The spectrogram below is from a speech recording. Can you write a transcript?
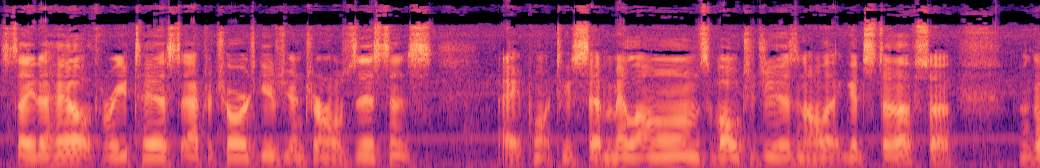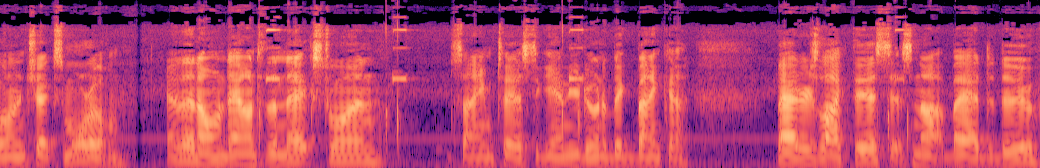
state of health. Retest after charge gives you internal resistance, 8.27 milliohms, voltages, and all that good stuff. So I'm going and check some more of them. And then on down to the next one, same test again. You're doing a big bank of batteries like this. It's not bad to do.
